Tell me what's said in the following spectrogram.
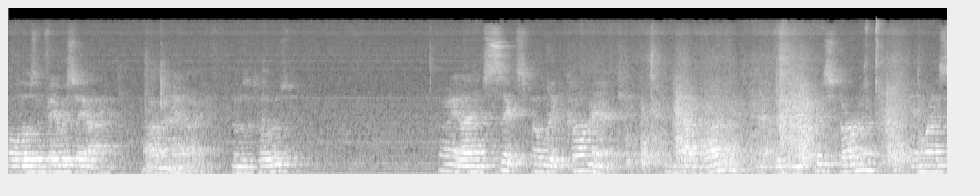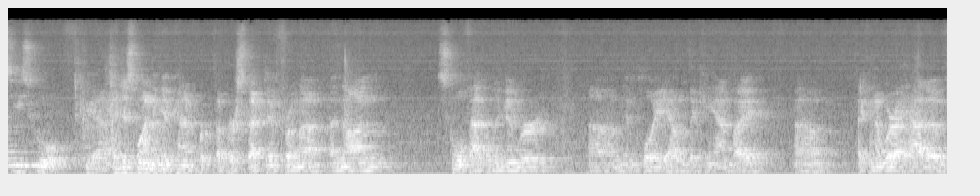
All those in favor say aye. Aye. Those opposed? All right, item six, public comment. We have one, that would be Chris Dorman, NYC School. Yeah, I just wanted to give kind of a perspective from a, a non-school faculty member, um, employee out of the camp. I, um, I kind of wear a hat of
